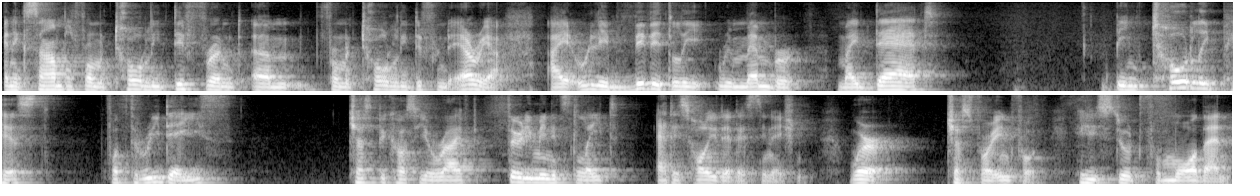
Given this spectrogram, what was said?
an example from a totally different um, from a totally different area. I really vividly remember my dad being totally pissed for three days just because he arrived 30 minutes late at his holiday destination, where just for info, he stood for more than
